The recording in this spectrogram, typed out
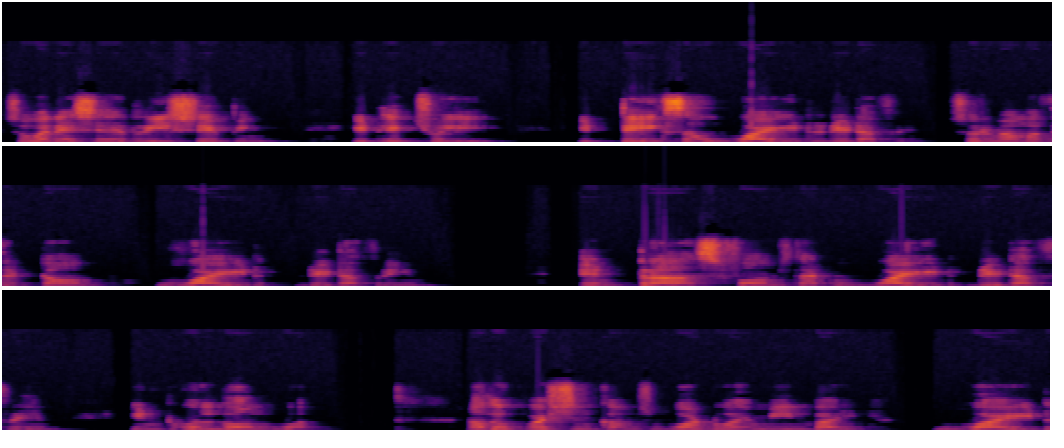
So when I say reshaping, it actually it takes a wide data frame. So remember the term wide data frame and transforms that wide data frame into a long one now the question comes, what do I mean by wide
